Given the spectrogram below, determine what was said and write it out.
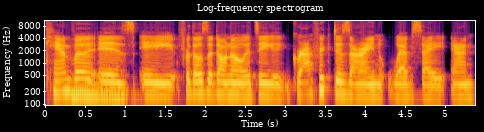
Canva mm. is a, for those that don't know, it's a graphic design website. And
